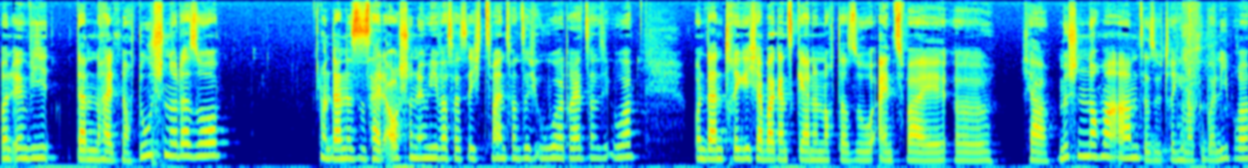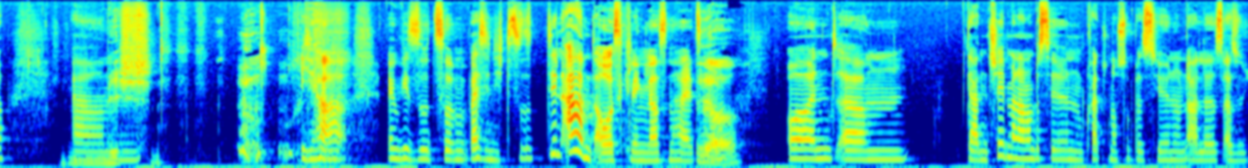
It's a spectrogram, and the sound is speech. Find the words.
und irgendwie dann halt noch duschen oder so. Und dann ist es halt auch schon irgendwie, was weiß ich, 22 Uhr, 23 Uhr. Und dann trinke ich aber ganz gerne noch da so ein, zwei, äh, ja, Mischen nochmal abends. Also wir trinken mal Cuba Libre. Ähm, Mischen. Ja, irgendwie so zum, weiß ich nicht, so den Abend ausklingen lassen halt so. Ja. Und ähm, dann chillt man da noch ein bisschen, quatscht noch so ein bisschen und alles. Also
